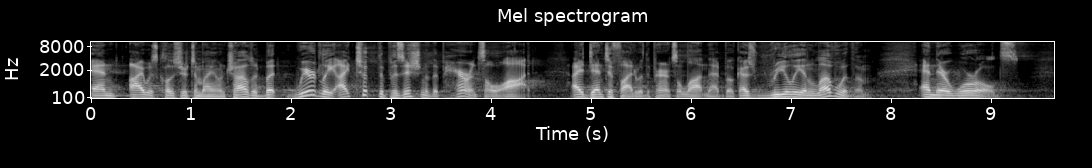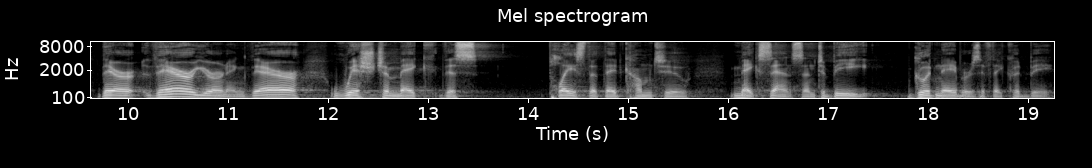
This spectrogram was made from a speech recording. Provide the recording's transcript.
and I was closer to my own childhood. But weirdly, I took the position of the parents a lot. I identified with the parents a lot in that book. I was really in love with them and their worlds, their, their yearning, their wish to make this place that they'd come to make sense and to be good neighbors if they could be.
